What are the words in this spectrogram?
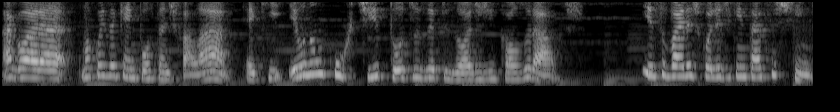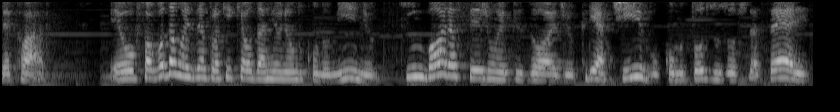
Agora, uma coisa que é importante falar é que eu não curti todos os episódios de Enclausurados. Isso vai da escolha de quem está assistindo, é claro. Eu só vou dar um exemplo aqui que é o da reunião do condomínio, que embora seja um episódio criativo, como todos os outros da série,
